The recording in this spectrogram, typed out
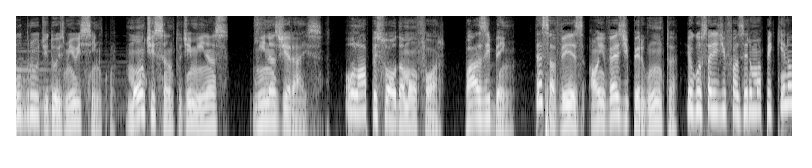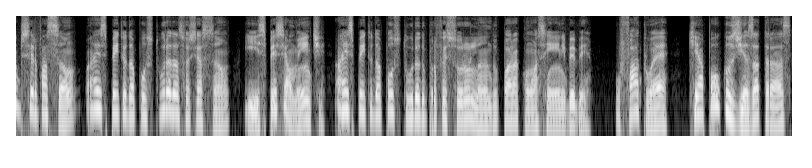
outubro de 2005. Monte Santo de Minas, Minas Gerais. Olá, pessoal da Monfort. Paz e bem. Dessa vez, ao invés de pergunta, eu gostaria de fazer uma pequena observação a respeito da postura da associação e, especialmente, a respeito da postura do professor Orlando para com a CNBB. O fato é que há poucos dias atrás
